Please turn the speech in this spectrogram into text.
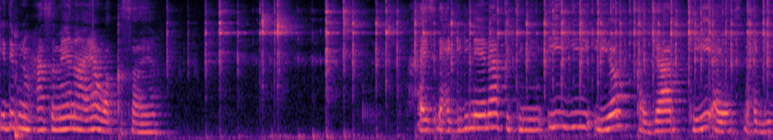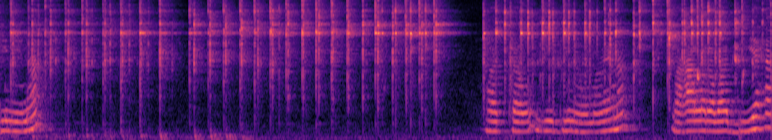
kadibna maxaa sameynayaa waa qasaya waxaa isdhexgelineynaa vitamin egii iyo qajaarkii ayaa isdhexgelineynaa halkaa ujeediina maleyna waxaa la rabaa biyaha.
